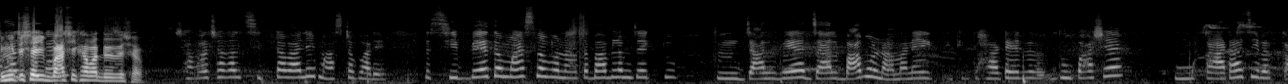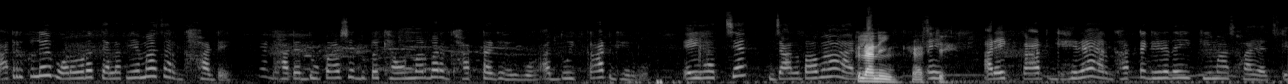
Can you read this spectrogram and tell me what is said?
তুমি তো সেই বাসি খাবার দিতে সব। সকাল সকাল ছিপটা বালি মাছটা পড়ে। তো ছিপ বেয়ে তো মাছ পাবো না তো ভাবলাম যে একটু জাল বেয়ে জাল পাবো না মানে ঘাটের দুপাশে কাঠ আছে এবার কাঠের খুলে বড় বড় তেলাপিয়া মাছ আর ঘাটে। ঘাটের দুপাশে দুটো খেমন মারবো আর ঘাটটা ঘেরবো আর দুই কাঠ ঘেরবো। এই হচ্ছে জাল বাবা আর প্ল্যানিং আজকে। আর এই কাঠ ঘেরে আর ঘাটটা ঘেরে দেখি কি মাছ হয় আজকে।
